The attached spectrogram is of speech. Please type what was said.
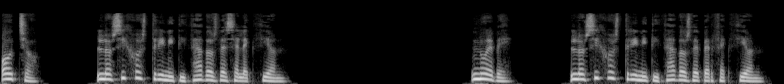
8. Los hijos trinitizados de selección. 9. Los hijos trinitizados de perfección.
